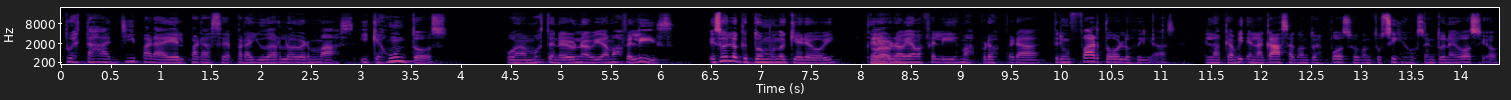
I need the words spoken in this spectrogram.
tú estás allí para él, para, hacer, para ayudarlo a ver más y que juntos podamos tener una vida más feliz. Eso es lo que todo el mundo quiere hoy, tener una vida más feliz, más próspera, triunfar todos los días en la, en la casa, con tu esposo, con tus hijos, en tu negocio.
